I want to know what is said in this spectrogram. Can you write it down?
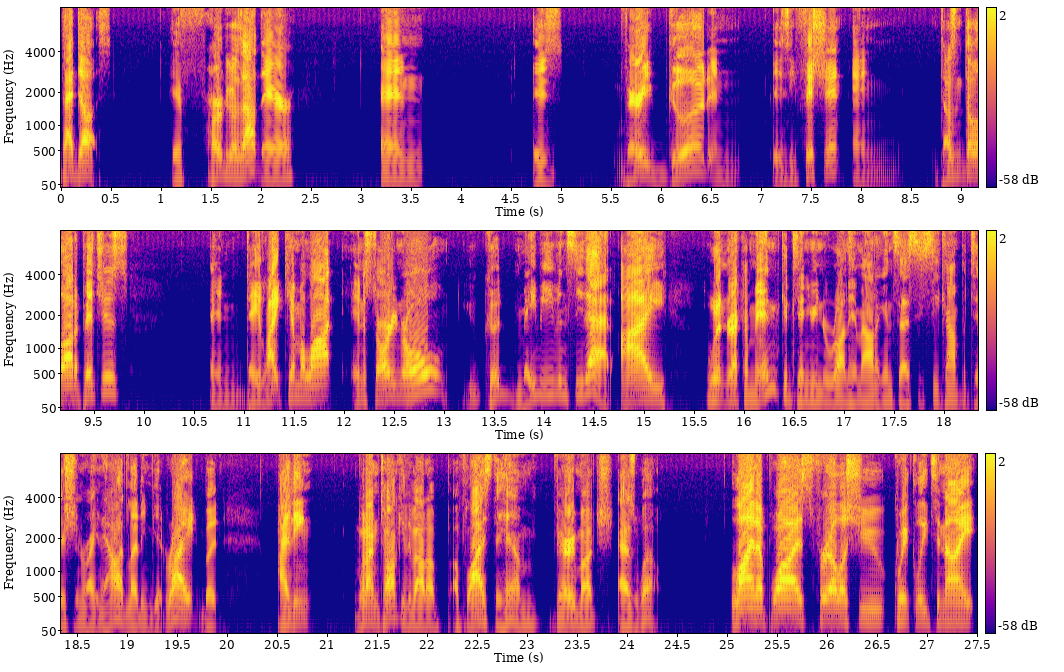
that does. If Hurd goes out there and is very good and is efficient and doesn't throw a lot of pitches, and they like him a lot in a starting role, you could maybe even see that. I wouldn't recommend continuing to run him out against SEC competition right now. I'd let him get right, but I think what I'm talking about applies to him very much as well. Lineup wise for LSU quickly tonight.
